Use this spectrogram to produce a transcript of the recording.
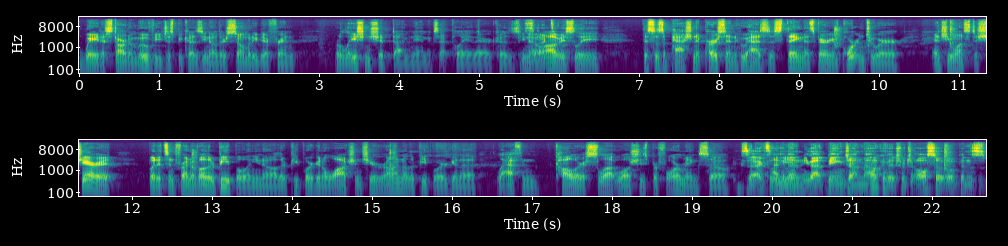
way to start a movie just because, you know, there's so many different relationship dynamics at play there cuz, you know, exactly. obviously this is a passionate person who has this thing that's very important to her and she wants to share it but it's in front of other people and you know other people are going to watch and cheer her on other people are going to laugh and call her a slut while she's performing so exactly I and mean, then you got being john malkovich which also opens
